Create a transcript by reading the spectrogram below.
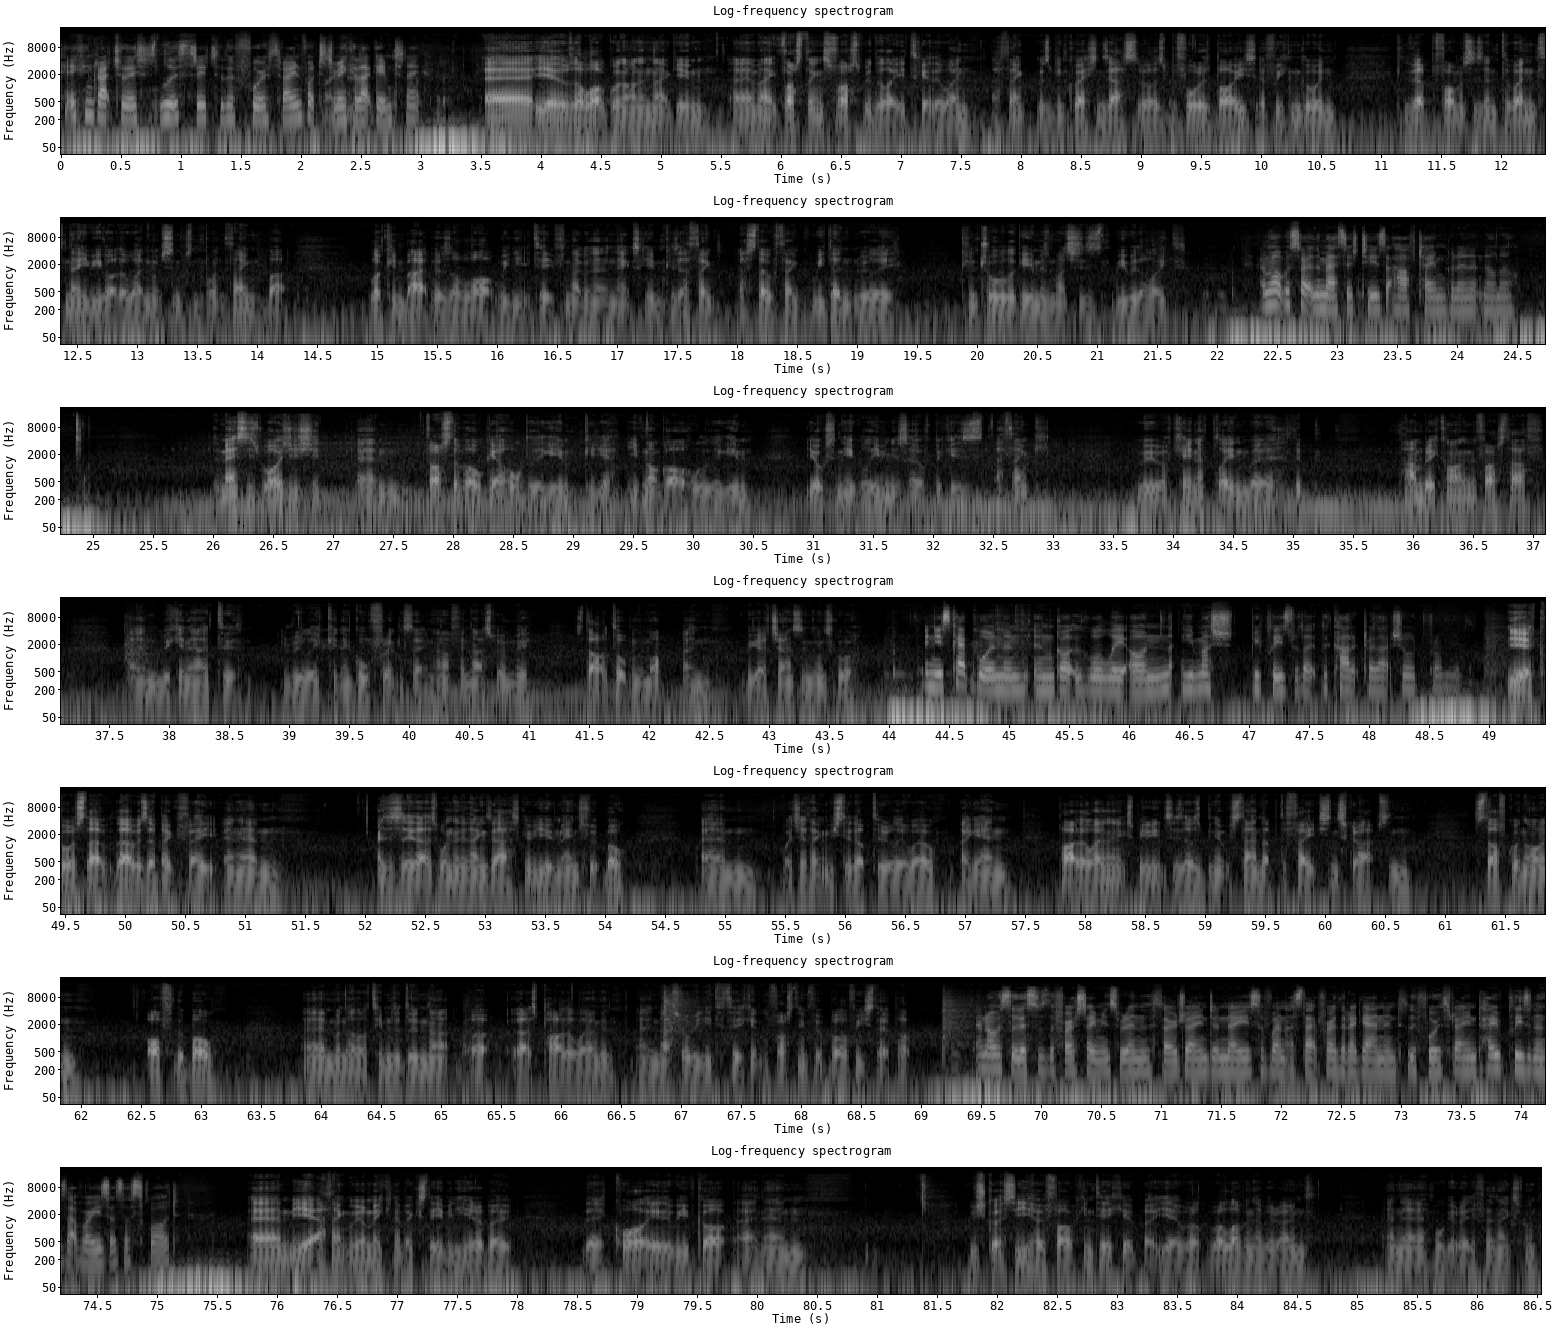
Okay, congratulations, Lewis, through to the fourth round. What did you make you. of that game tonight? Uh, yeah, there was a lot going on in that game. Um, I think first things first, we're delighted to get the win. I think there's been questions asked of us before as boys if we can go and convert performances into win. Tonight we got the win, which is the most important thing. But looking back, there's a lot we need to take from that going into the next game because I think I still think we didn't really control the game as much as we would have liked. And what was sort of the message to you at half time going in at 0 0? The message was you should um, first of all get a hold of the game because you, you've not got a hold of the game. You also need to believe in yourself because I think we were kind of playing with the handbrake on in the first half, and we kind of had to really kind of go for it in the second half, and that's when we started to open them up and we get a chance and go and score. And you just kept going and, and got the goal late on. You must be pleased with like the character that showed from you. Yeah, of course that that was a big fight, and um, as I say, that's one of the things I ask of you at men's football, um, which I think we stood up to really well. Again, part of the learning experience is us being able to stand up to fights and scraps and stuff going on off the ball. Um, when other teams are doing that, but that's part of the learning, and that's what we need to take into first team football if we step up. And obviously, this was the first time you were in the third round, and now you have went a step further again into the fourth round. How pleasing is that for you as a squad? Um, yeah, I think we are making a big statement here about the quality that we've got, and um, we've just got to see how far we can take it. But yeah, we're, we're loving every round, and uh, we'll get ready for the next one.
